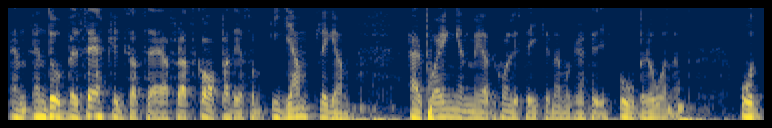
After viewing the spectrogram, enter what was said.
en, en dubbelsäkring så att säga för att skapa det som egentligen är poängen med journalistiken demokrati, oberoendet. Och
